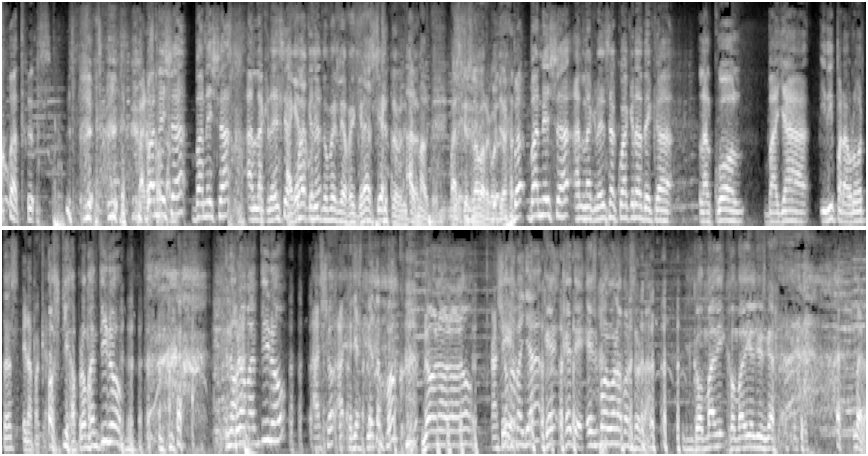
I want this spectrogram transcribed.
quàquers. Bueno, va, néixer, va néixer en la creença Aquest quàquera... acudit només li ha fet gràcia al Malcolm. És que és una vergonya. Va, va néixer en la creença quàquera de que l'alcohol, ballar i dir paraulotes era pecat. Hòstia, però Mantino... No. Però Mantino... Això, i espiar tampoc? No, no, no, no. Això de ballar- Que, que té? És molt bona persona. Com va dir, com va dir el Lluís Gar... bueno,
